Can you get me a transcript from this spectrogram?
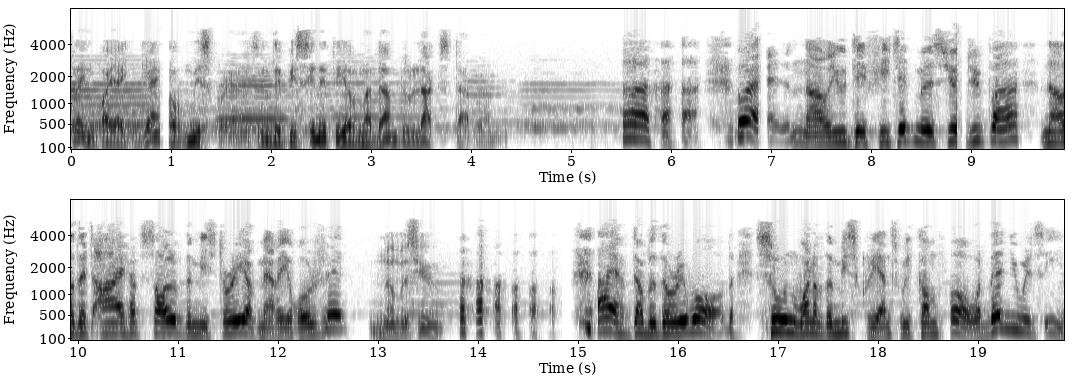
slain by a gang of miscreants in the vicinity of Madame Dulac's tavern. well, now you defeated Monsieur Dupin, now that I have solved the mystery of Marie Roget? No, monsieur. I have doubled the reward. Soon one of the miscreants will come forward. Then you will see.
